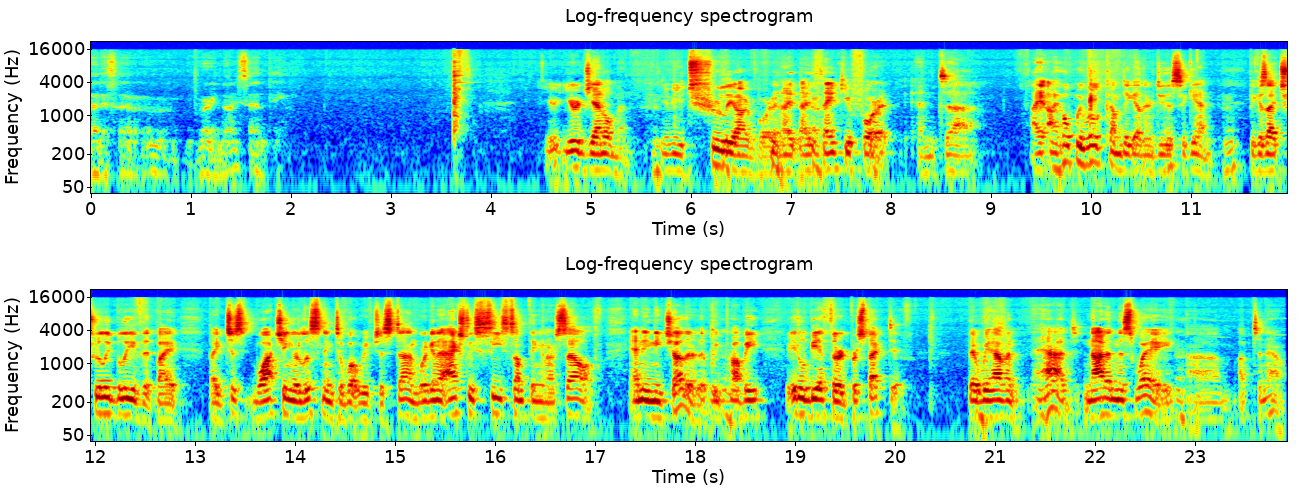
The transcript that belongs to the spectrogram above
that is a very nice ending. You're, you're a gentleman. You, you truly are, Bård, and hmm. I, I thank you for it. And uh, I, I hope we will come together and do hmm. this again, because I truly believe that by by just watching or listening to what we've just done, we're going to actually see something in ourselves and in each other that we probably it'll be a third perspective that we haven't had, not in this way, um, up to now.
